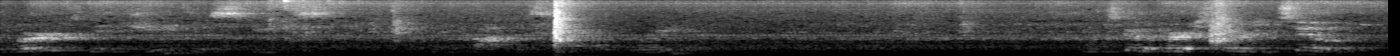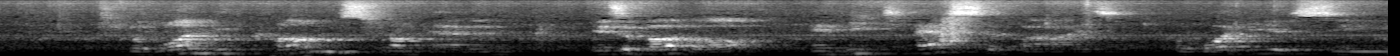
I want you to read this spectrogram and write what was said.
the words that Jesus speaks and prophesies are greater. Let's go to verse 32. The one who comes from heaven is above all, and he testifies for what he has seen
